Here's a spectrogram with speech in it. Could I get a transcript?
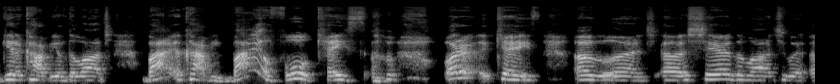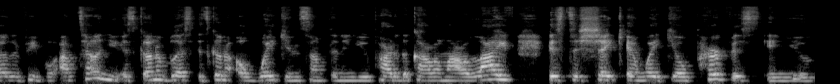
get a copy of the launch. Buy a copy. Buy a full case. Order a case of the launch. Uh, share the launch with other people. I'm telling you, it's gonna bless. It's gonna awaken something in you. Part of the call of our life is to shake and wake your purpose in you,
